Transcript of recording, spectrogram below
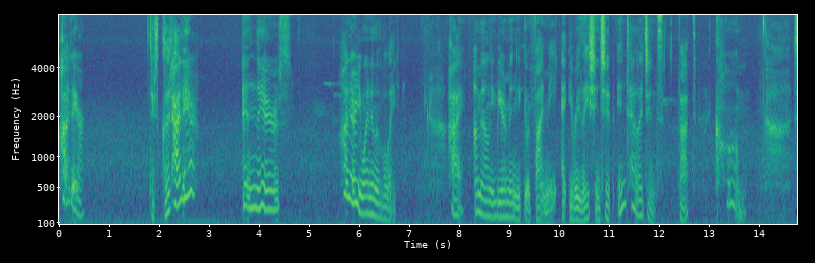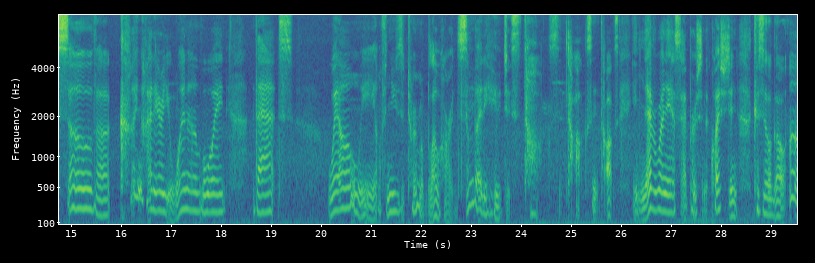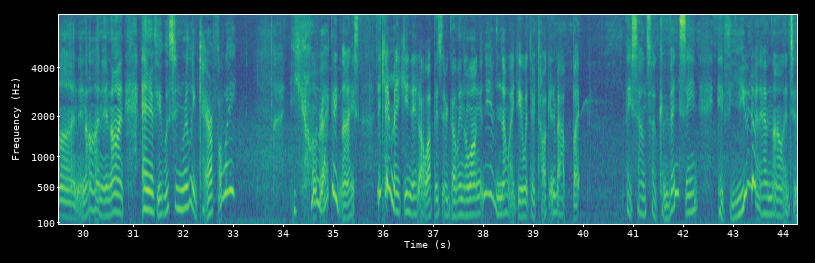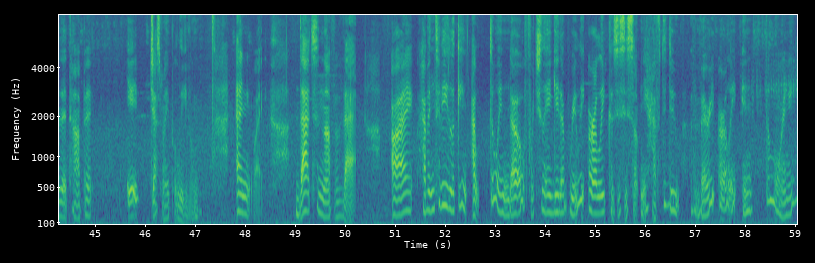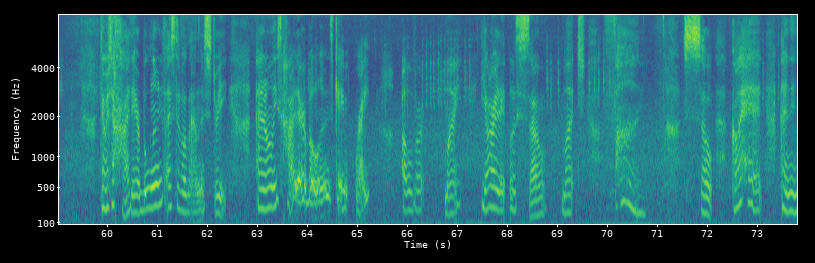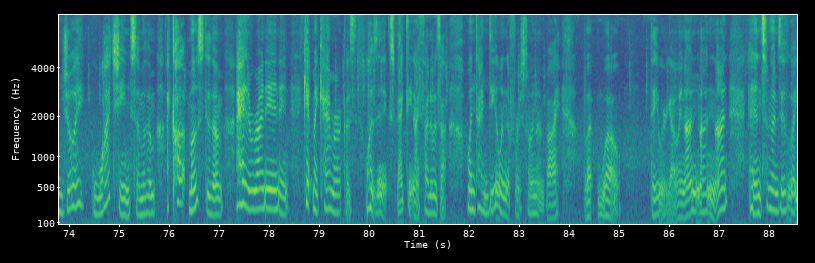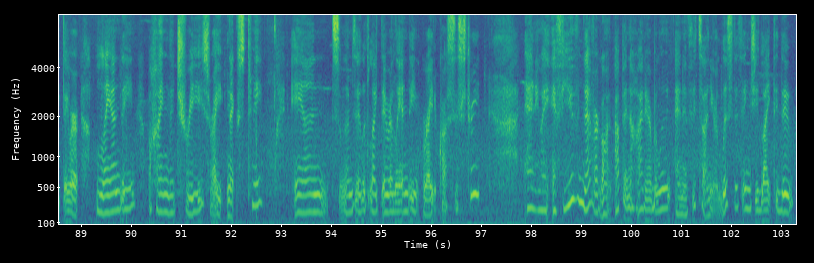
hot air. There's good hot air, and there's hot air you want to avoid. Hi, I'm Allie Bierman. You can find me at yourrelationshipintelligence.com. So the kind of hot air you want to avoid, that's, well, we often use the term a blowhard. Somebody who just talks and talks and talks. You never want to ask that person a question because they'll go on and on and on. And if you listen really carefully, you'll recognize that they're making it all up as they're going along and they have no idea what they're talking about, but they sound so convincing. If you don't have knowledge of the topic, you just might believe them. Anyway, that's enough of that. I happen to be looking out the window. Fortunately, I get up really early because this is something you have to do very early in the morning. There was a hot air balloon festival down the street and all these hot air balloons came right over my yard. It was so much fun. So go ahead and enjoy watching some of them. I caught most of them. I had to run in and get my camera because I wasn't expecting. I thought it was a one-time deal when the first one went by. But whoa, they were going on and on and on. And sometimes it looked like they were landing behind the trees right next to me and sometimes they looked like they were landing right across the street. Anyway, if you've never gone up in a hot air balloon and if it's on your list of things you'd like to do,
